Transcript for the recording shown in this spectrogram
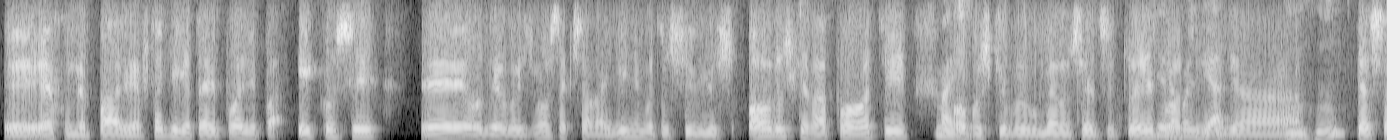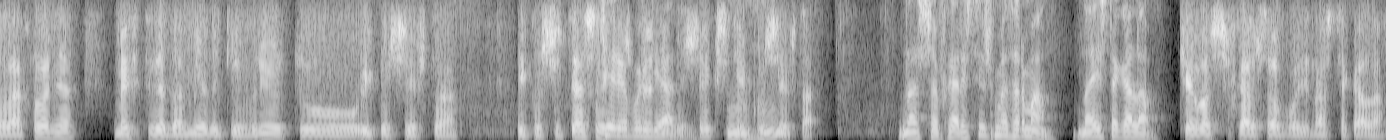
ε, έχουν πάρει αυτά και για τα υπόλοιπα 20 ε, ο διαγωνισμός θα ξαναγίνει με τους ίδιους όρους και να πω ότι Μάλιστα. όπως και προηγουμένως έτσι το είπα ότι είναι για mm-hmm. χρόνια μέχρι 31 Δεκεμβρίου του 27. 24, Κύριε 25, 26 και 27. Να σας ευχαριστήσουμε θερμά. Να είστε καλά. Και εγώ σας ευχαριστώ πολύ. Να είστε καλά.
